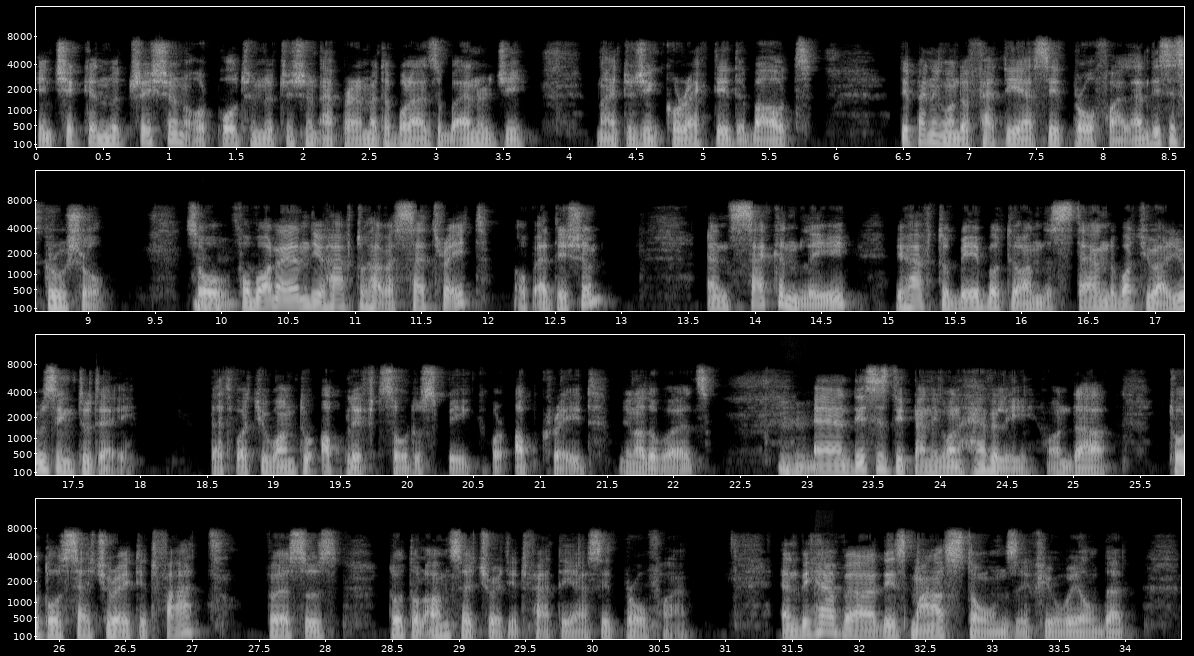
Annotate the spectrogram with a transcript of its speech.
in chicken nutrition or poultry nutrition apparent metabolizable energy nitrogen corrected about depending on the fatty acid profile. And this is crucial. So mm-hmm. for one end you have to have a set rate of addition. And secondly you have to be able to understand what you are using today that's what you want to uplift, so to speak, or upgrade, in other words. Mm-hmm. And this is depending on heavily on the total saturated fat versus total unsaturated fatty acid profile. And we have uh, these milestones, if you will, that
